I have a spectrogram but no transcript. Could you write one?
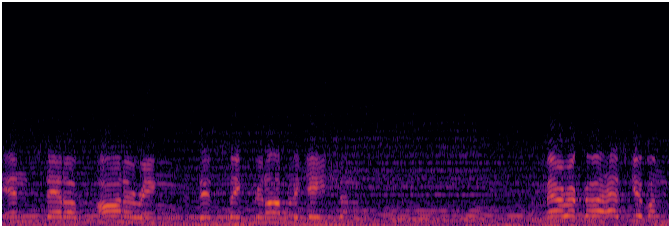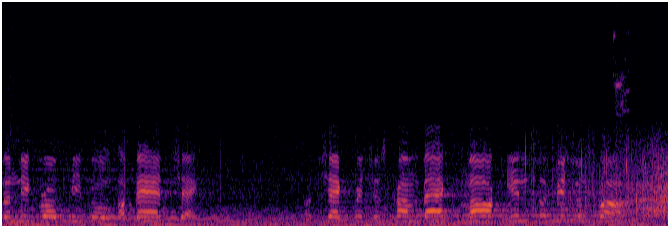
Instead of honoring this sacred obligation, America has given the Negro people a bad check, a check which has come back marked insufficient funds.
